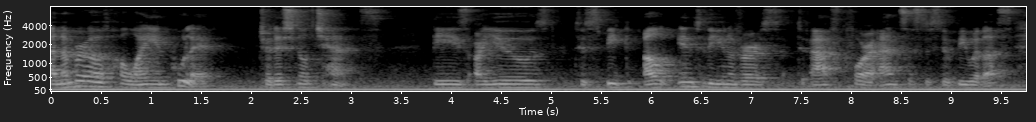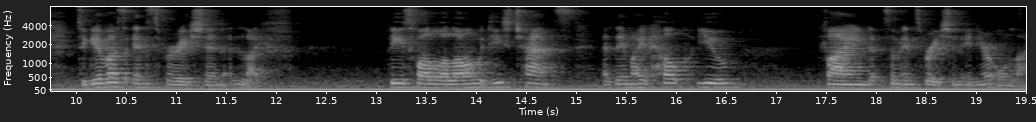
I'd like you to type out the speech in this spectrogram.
a number of Hawaiian pule, traditional chants. These are used to speak out into the universe, to ask for our ancestors to be with us, to give us inspiration and life. Please follow along with these chants as they might help you find some inspiration in your own life.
